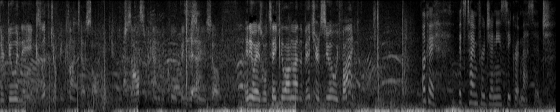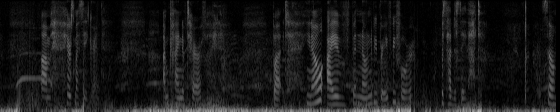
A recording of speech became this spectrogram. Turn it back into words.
they're doing a cliff jumping contest all weekend, which is also kind of a cool thing to Yeah. see. So, anyways, we'll take you along on the venture and see what we find. Okay, it's time for Jenny's secret message. Um, here's my secret. I'm kind of terrified. But, you know, I've been known to be brave before. Just had to say that. So,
